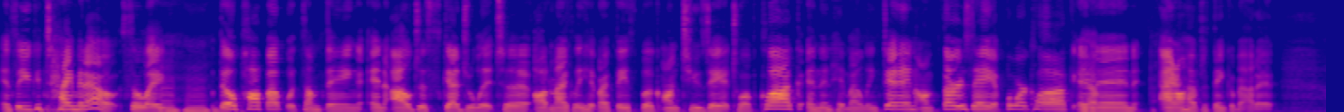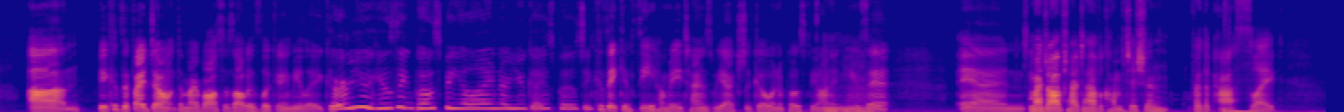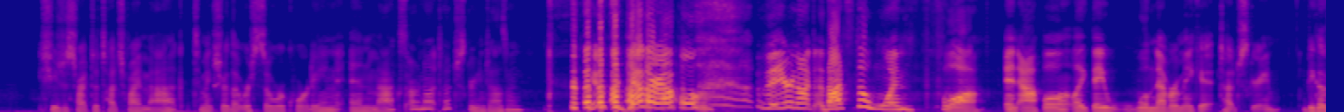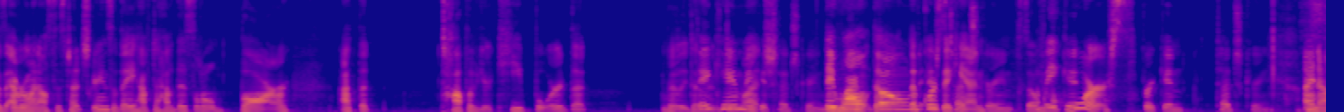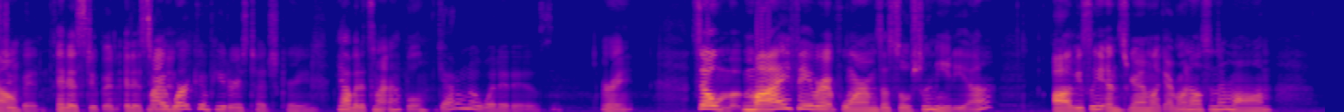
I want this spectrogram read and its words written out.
And so you can time it out. So like Mm-hmm. they'll pop up with something and I'll just schedule it to automatically hit my Facebook on Tuesday at 12 o'clock and then hit my LinkedIn on Thursday at 4 o'clock and Yep. then I don't have to think about it. Um, because if I don't, then my boss is always looking at me like, "Are you using Post Beyond? Are you guys posting?" Because they can see how many times we actually go into Post Beyond and Mm-hmm. use it. And My job tried to have a competition for the past like she just tried to touch my Mac to make sure that we're still recording and Macs are not touchscreen, Jasmine. get it together, Apple. they are not that's the one flaw in Apple. Like they will never make it touchscreen because everyone else is touchscreen, so they have to have this little bar at the top of your keyboard that really doesn't They do can much. make it touchscreen. They my won't, though. Of course they can. touchscreen, So of make it course. freaking touchscreen. I know. Stupid. It is stupid. It is stupid. My work computer is touchscreen. Yeah, but it's not Apple. Yeah, I don't know what it is. Right. So my favorite forms of social media, obviously Instagram, like everyone else and their mom.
